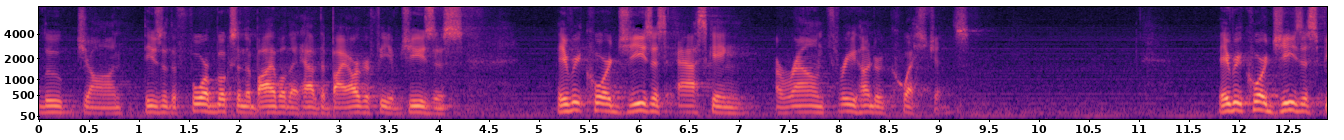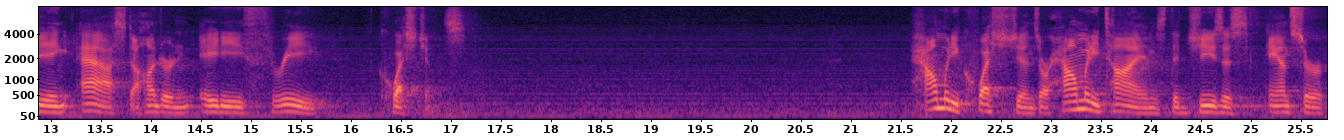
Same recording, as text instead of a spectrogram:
Luke, John, these are the four books in the Bible that have the biography of Jesus. They record Jesus asking around 300 questions. They record Jesus being asked 183 questions. How many questions or how many times did Jesus answer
